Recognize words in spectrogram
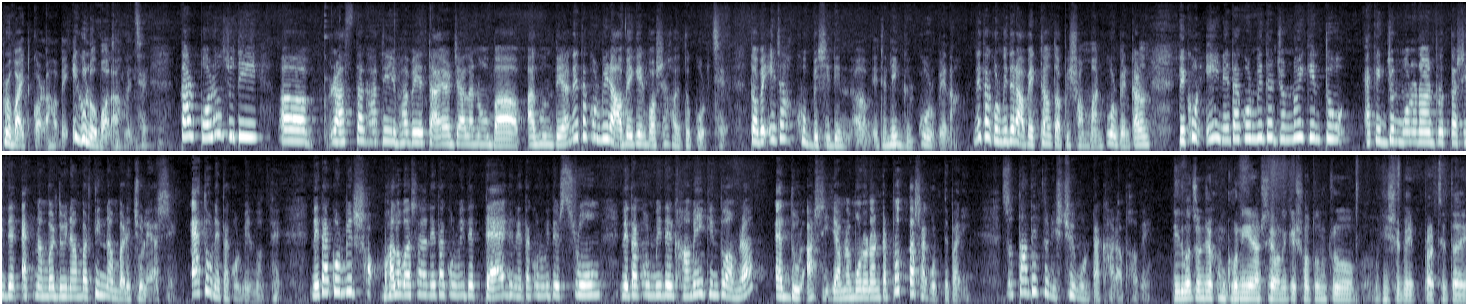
প্রোভাইড করা হবে। এগুলো বলা হয়েছে। তারপরেও যদি রাস্তাঘাটে এভাবে টায়ার জ্বালানো বা আগুন দেয়া, নেতাকর্মীরা আবেগের বসে হয়তো করছে। তবে এটা খুব বেশি দিন এটা লিঙ্ক করবে না। নেতাকর্মীদের আবেগটাও তো আপনি সম্মান করবেন। কারণ দেখুন, এই নেতাকর্মীদের জন্যই কিন্তু এক একজন মনোনয়ন প্রত্যাশীদের এক নম্বর, দুই নম্বর, তিন নম্বরে চলে আসে। এত নেতাকর্মীর মধ্যে। নেতাকর্মীর ভালোবাসা, নেতাকর্মীদের ত্যাগ, নেতাকর্মীদের শ্রম, নেতাকর্মীদের ঘামেই কিন্তু আমরা এত দূর আসি যে আমরা মনোনয়নটা প্রত্যাশা করতে পারি। সো তাদের তো নিশ্চয়ই মনটা খারাপ হবে। নির্বাচন যখন ঘনিয়ে আসে অনেকে স্বতন্ত্র হিসেবে প্রার্থিতায়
